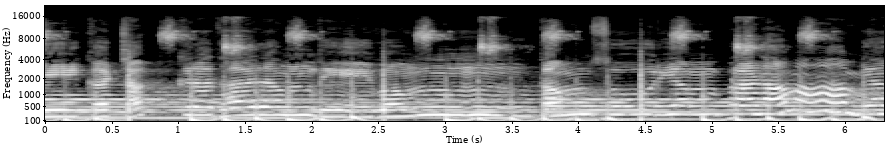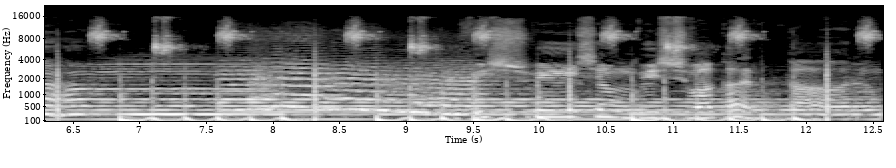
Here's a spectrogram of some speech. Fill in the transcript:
एकचक्रधरं देवं तं सूर्यं प्रणमाम्यहम्। विश्वेशं विश्वकर्तारं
